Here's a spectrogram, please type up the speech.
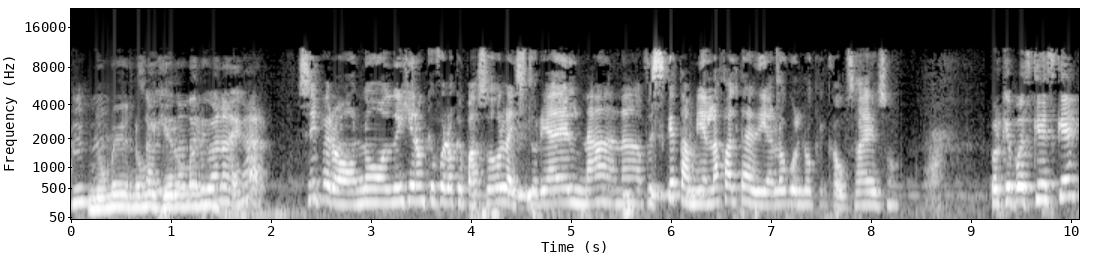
No me, no me dijeron. dónde lo iban a dejar. Sí, pero no, no dijeron qué fue lo que pasó, la historia de él, nada, nada. Pues es que también la falta de diálogo es lo que causa eso. Porque pues que es que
